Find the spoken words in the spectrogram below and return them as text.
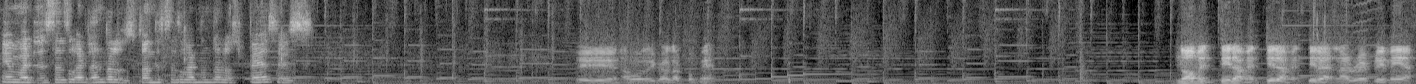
Mi amor, ¿dónde estás guardando los, ¿dónde estás guardando los peces? Eh, en la bodega de la comida. No, mentira, mentira, mentira, en la refri mía.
